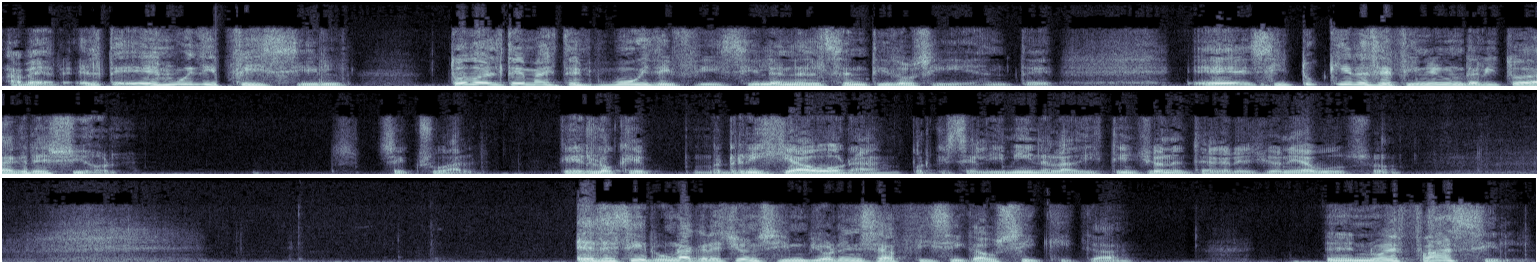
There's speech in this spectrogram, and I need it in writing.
a ver, el es muy difícil, todo el tema este es muy difícil en el sentido siguiente. Eh, si tú quieres definir un delito de agresión sexual, que es lo que rige ahora, porque se elimina la distinción entre agresión y abuso, es decir, una agresión sin violencia física o psíquica, eh, no es fácil.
